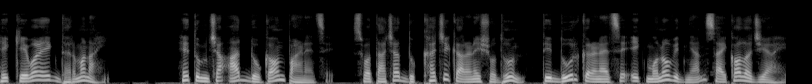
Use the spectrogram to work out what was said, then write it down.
हे केवळ एक धर्म नाही. हे तुमच्या आत डोकावून पाहण्याचे स्वतःच्या दुःखाची कारणे शोधून ती दूर करण्याचे एक मनोविज्ञान सायकॉलॉजी आहे.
